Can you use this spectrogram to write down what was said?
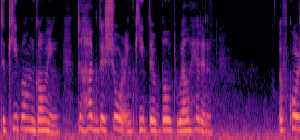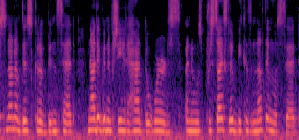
to keep on going, to hug the shore and keep their boat well hidden. Of course, none of this could have been said, not even if she had had the words, and it was precisely because nothing was said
